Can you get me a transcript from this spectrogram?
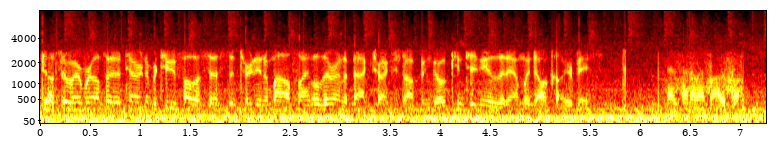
Delta November Alpha Tower number 2, follow Cessna, turn in a mile final there on the backtrack stop and go. Continue to the downwind, I'll call your base. Delta November Alpha.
